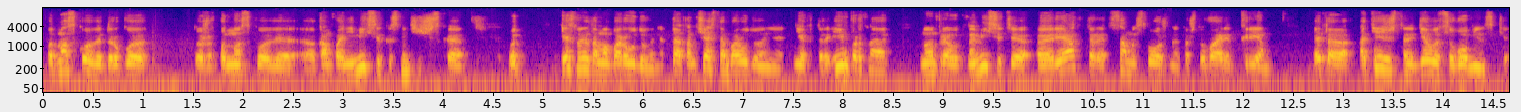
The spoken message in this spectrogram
в Подмосковье, другой тоже в Подмосковье, э, компания Mixit косметическая. Вот я смотрел там оборудование. Да, там часть оборудования некоторое импортное, но, например, вот на Mixit е э, реактор, это самое сложное, то, что варит крем, это отечественно делается в Обнинске.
